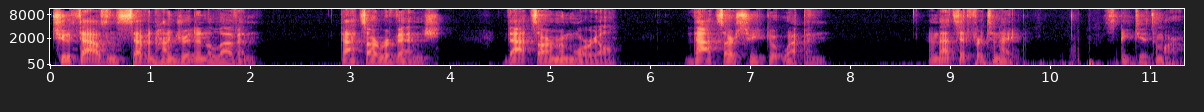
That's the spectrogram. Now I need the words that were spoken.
2,711. That's our revenge. That's our memorial. That's our secret weapon. And that's it for tonight. Speak to you tomorrow.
